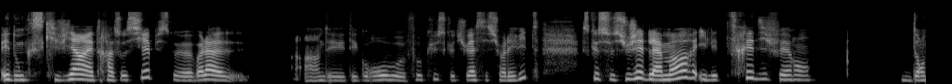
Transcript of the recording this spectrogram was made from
et donc ce qui vient être associé, puisque voilà, un des, gros focus que tu as, c'est sur les rites. Parce que ce sujet de la mort, il est très différent dans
